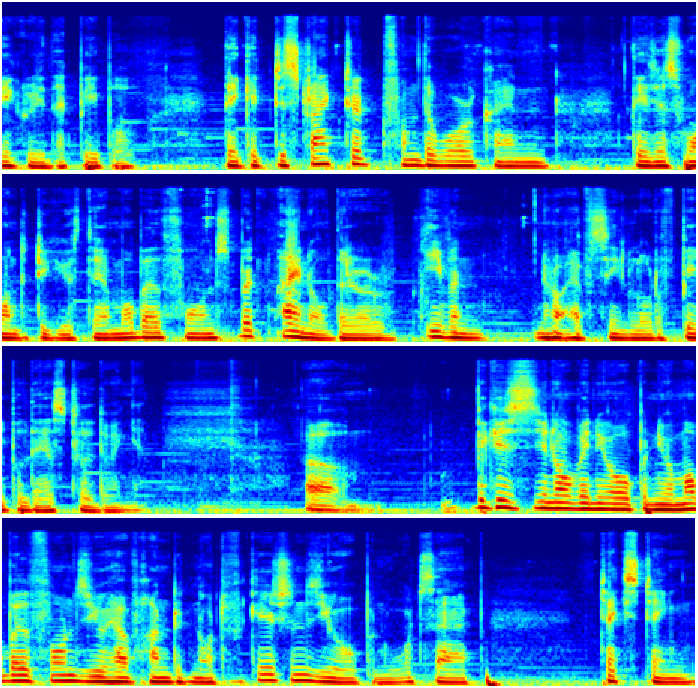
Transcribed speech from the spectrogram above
agree that people they get distracted from the work and they just wanted to use their mobile phones. But I know there are even you know I've seen a lot of people they are still doing it. Um, because you know when you open your mobile phones you have 100 notifications you open whatsapp texting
